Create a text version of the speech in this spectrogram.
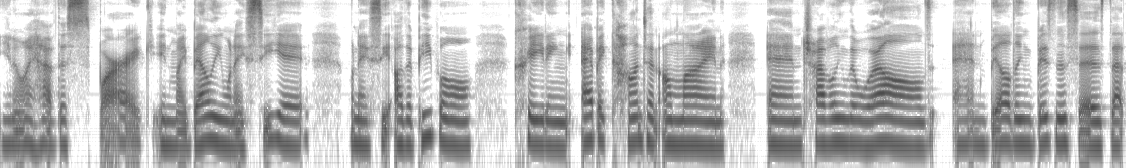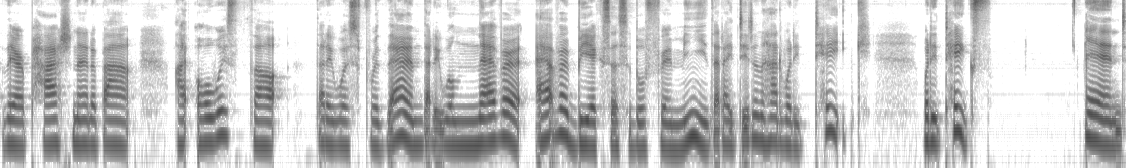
you know, I have this spark in my belly when I see it, when I see other people creating epic content online and traveling the world and building businesses that they're passionate about. I always thought that it was for them, that it will never ever be accessible for me, that I didn't have what it take, what it takes. And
